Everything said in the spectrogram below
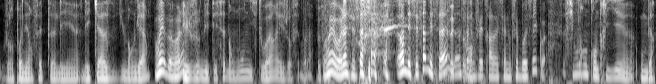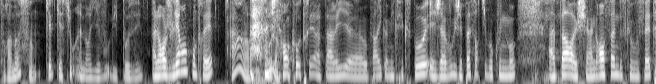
où je reprenais en fait les, les cases du manga, Ouais, bah voilà. et je mettais ça dans mon histoire, et je voilà. Ouais, voilà, c'est ça. non, mais c'est ça, mais ça aide, hein, ça nous fait travailler, ça nous fait bosser, quoi. Si vous rencontriez euh, Umberto Ramos, quelle question aimeriez-vous lui poser? Alors, je l'ai rencontré. Ah, je l'ai rencontré à Paris, euh, au Paris Comics Expo, et j'avoue que j'ai pas sorti beaucoup de mots. À part, euh, je suis un grand fan de ce que vous faites.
